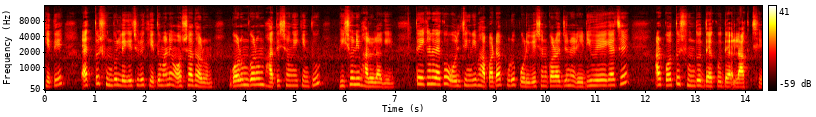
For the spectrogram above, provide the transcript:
খেতে। এত সুন্দর লেগেছিল খেতে মানে অসাধারণ। গরম গরম ভাতের সঙ্গে কিন্তু ভীষণই ভালো লাগে। তো এখানে দেখো ওল চিংড়ি ভাপাটা পুরো পরিবেশন করার জন্য রেডি হয়ে গেছে। আর কত সুন্দর দেখো লাগছে।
